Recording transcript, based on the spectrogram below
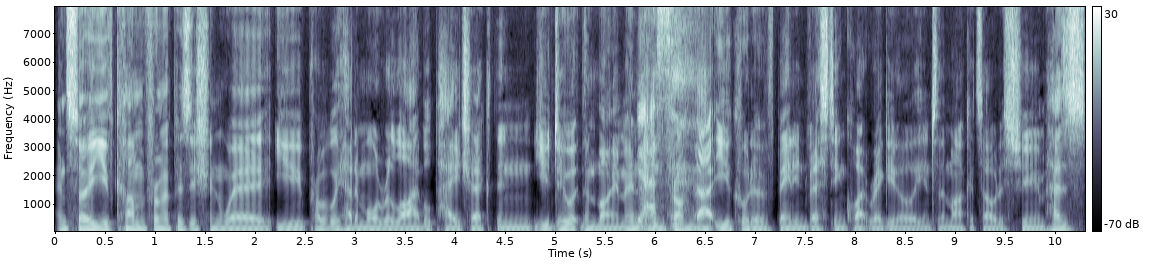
And so you've come from a position where you probably had a more reliable paycheck than you do at the moment. Yes. And from that, you could have been investing quite regularly into the markets, I would assume. Has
